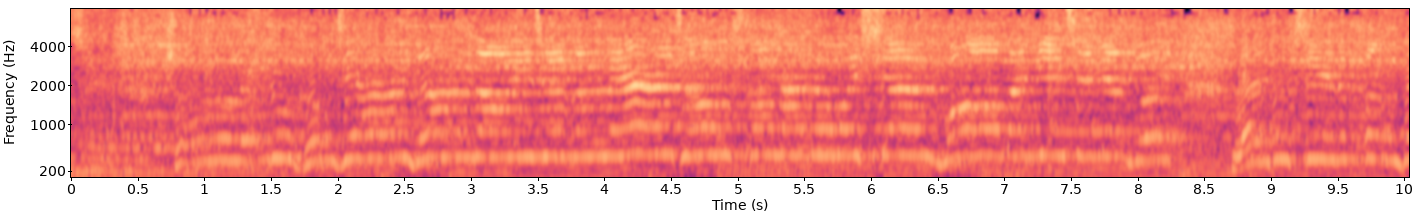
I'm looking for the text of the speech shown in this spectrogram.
悴？走入两度空间，感到一切分裂，就算来的危险，我们一起面对，来不及的防备，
